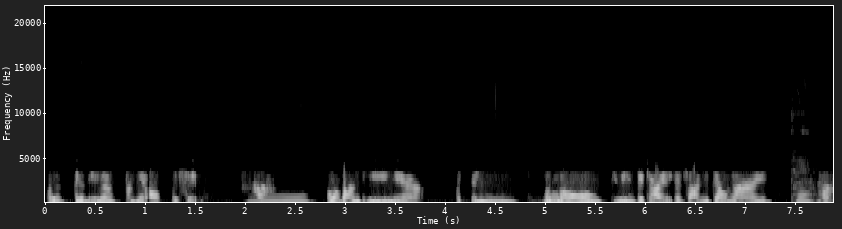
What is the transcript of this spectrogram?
ก็จะเจอในเรื่องการไม่ออกเปอร์เซ็นต์ค่ะโอ้เพราะว่าบางทีเนี่ยจะเป็นน้องๆที่วิ่งไปถ่ายเอกสารให้เจ้านายค่ะนะ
